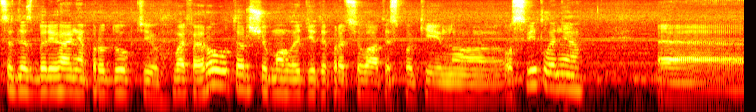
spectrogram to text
це для зберігання продуктів, Wi-Fi роутер, щоб могли діти працювати спокійно, освітлення, е,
